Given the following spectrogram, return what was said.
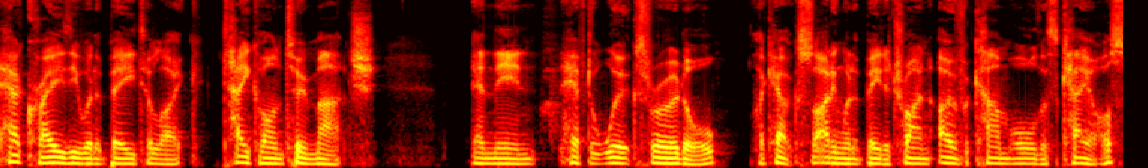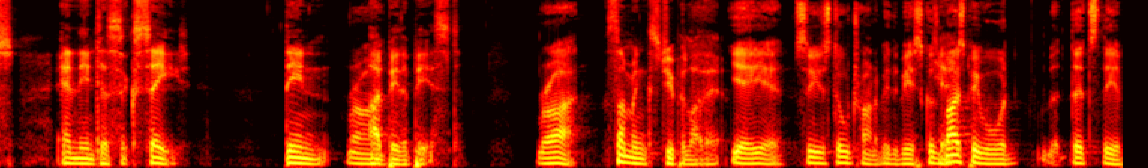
how crazy would it be to like take on too much and then have to work through it all, like how exciting would it be to try and overcome all this chaos and then to succeed? Then Right. I'd be the best. Right. Something stupid like that. Yeah, yeah. So you're still trying to be the best because most people would. That's their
